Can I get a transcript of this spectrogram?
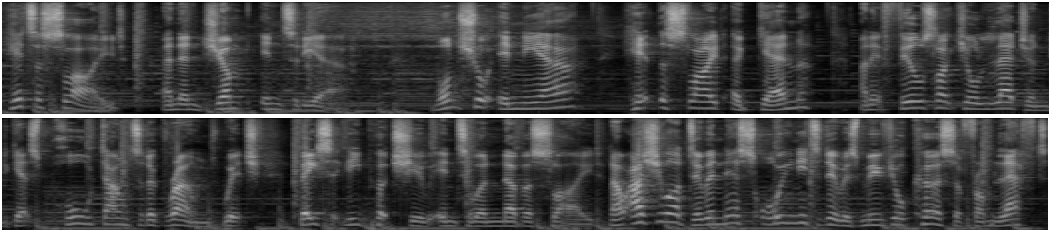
hit a slide, and then jump into the air. Once you're in the air, hit the slide again and it feels like your legend gets pulled down to the ground, which basically puts you into another slide. Now, as you are doing this, all you need to do is move your cursor from left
